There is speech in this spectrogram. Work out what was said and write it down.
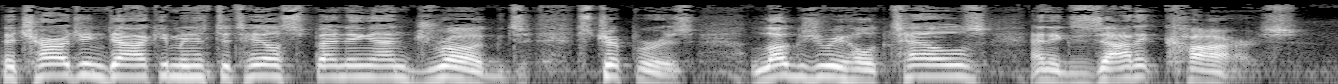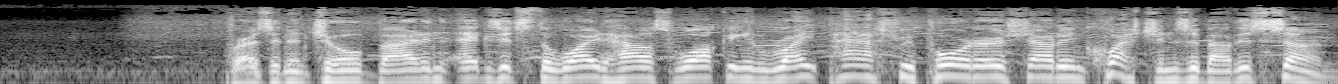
The charging documents detail spending on drugs, strippers, luxury hotels, and exotic cars. President Joe Biden exits the White House walking right past reporters shouting questions about his son.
